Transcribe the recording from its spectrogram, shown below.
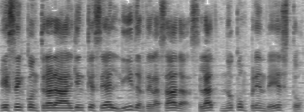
es encontrar a alguien que sea el líder de las hadas. Glad no comprende esto,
